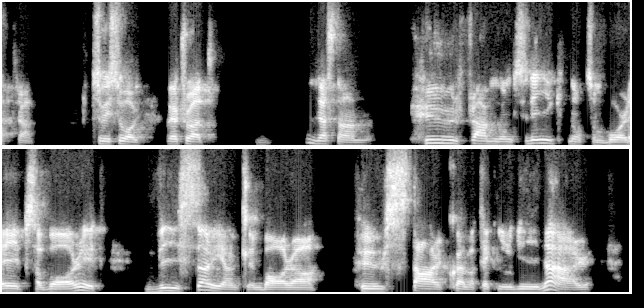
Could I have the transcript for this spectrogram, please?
Så vi såg, och jag tror att nästan hur framgångsrikt något som Bored Apes har varit visar egentligen bara hur stark själva teknologin är.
